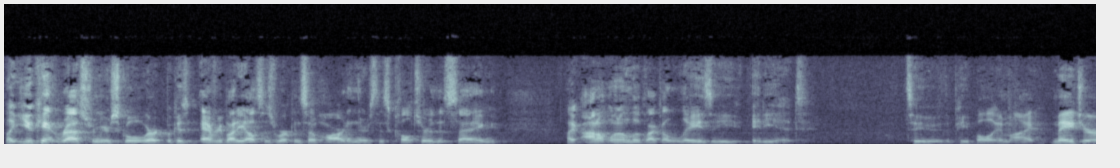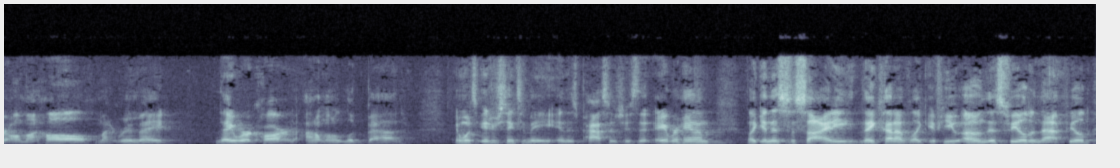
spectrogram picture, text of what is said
Like you can't rest from your schoolwork because everybody else is working so hard, and there's this culture that's saying, like, I don't want to look like a lazy idiot to the people in my major, on my hall, my roommate. They work hard. I don't want to look bad. And what's interesting to me in this passage is that Abraham, like in this society, they kind of like, if you own this field and that field,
